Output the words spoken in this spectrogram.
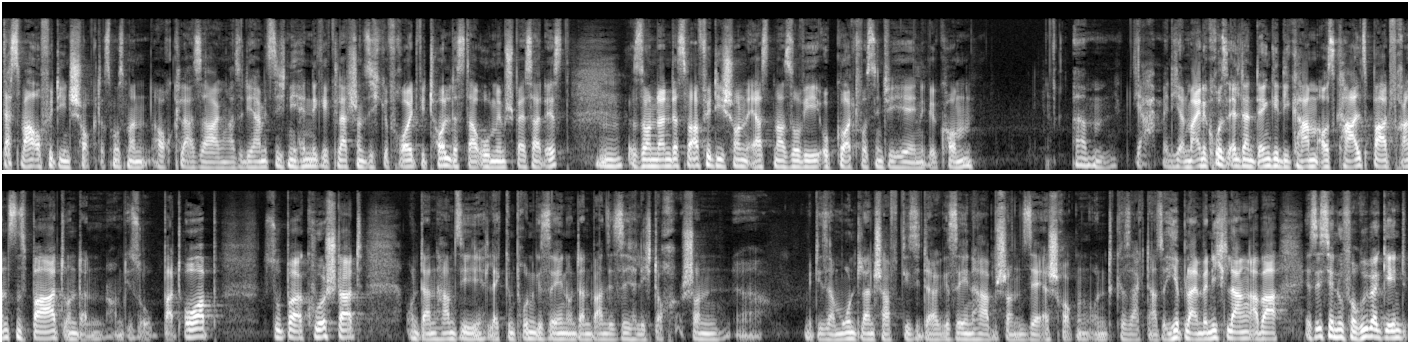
das war auch für die ein Schock, das muss man auch klar sagen. Also die haben jetzt nicht in die Hände geklatscht und sich gefreut, wie toll das da oben im Spessart ist, mhm. sondern das war für die schon erstmal so wie, oh Gott, wo sind wir hier hingekommen? Ähm, ja, wenn ich an meine Großeltern denke, die kamen aus Karlsbad, Franzensbad und dann haben die so Bad Orb, super Kurstadt und dann haben sie Leckenbrunn gesehen und dann waren sie sicherlich doch schon ja, mit dieser Mondlandschaft, die sie da gesehen haben, schon sehr erschrocken und gesagt, also hier bleiben wir nicht lang, aber es ist ja nur vorübergehend,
